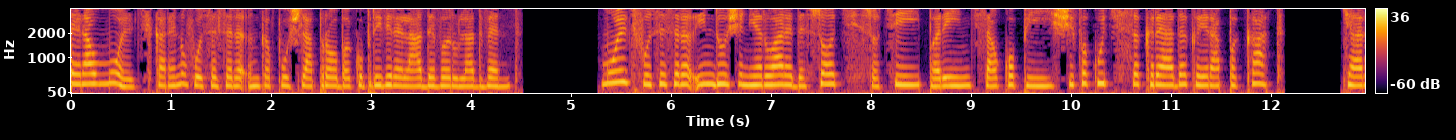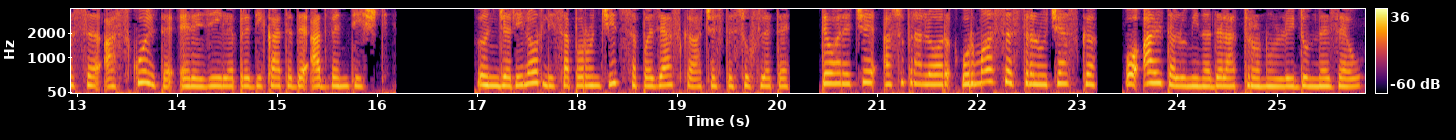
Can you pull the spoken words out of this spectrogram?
erau mulți care nu fuseseră încă puși la probă cu privire la adevărul advent. Mulți fuseseră induși în eroare de soți, soții, părinți sau copii și făcuți să creadă că era păcat chiar să asculte ereziile predicate de adventiști. Îngerilor li s-a poruncit să păzească aceste suflete, deoarece asupra lor urma să strălucească o altă lumină de la tronul lui Dumnezeu.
